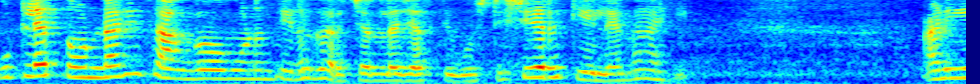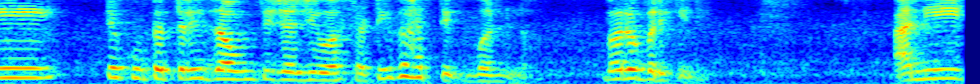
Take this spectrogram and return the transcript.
कुठल्या तोंडाने सांगावं म्हणून तिनं घरच्यांना जास्ती गोष्टी शेअर केल्या नाही. आणि ते कुठंतरी जाऊन तिच्या जीवासाठी घातिक बनलं. बरोबर की नाही? आणि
